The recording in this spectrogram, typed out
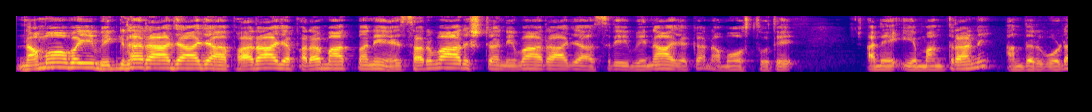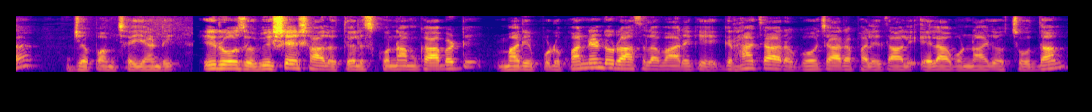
నమో వై విఘ్నరాజాయ పరాయ పరమాత్మనే సర్వారిష్ట నివారాయ శ్రీ వినాయక నమోస్తుతే అనే ఈ మంత్రాన్ని అందరూ కూడా జపం చేయండి. ఈరోజు విశేషాలు తెలుసుకున్నాం కాబట్టి మరి ఇప్పుడు పన్నెండు రాసుల వారికి గ్రహచార గోచార ఫలితాలు ఎలా ఉన్నాయో చూద్దాం.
